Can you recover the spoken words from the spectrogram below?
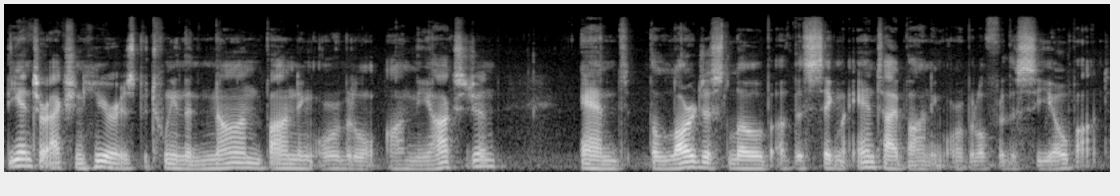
The interaction here is between the non-bonding orbital on the oxygen and the largest lobe of the sigma antibonding orbital for the CO bond.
